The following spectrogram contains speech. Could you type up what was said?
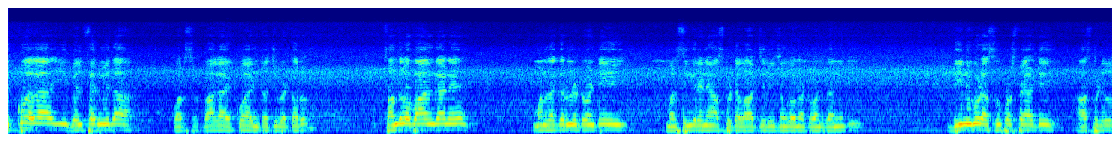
ఎక్కువగా ఈ వెల్ఫేర్ మీద వారు బాగా ఎక్కువ ఇంట్రెస్ట్ పెడతారు సో అందులో భాగంగానే మన దగ్గర ఉన్నటువంటి మన సింగరేణి హాస్పిటల్ ఆర్జీ రీజన్లో ఉన్నటువంటి దానికి దీన్ని కూడా సూపర్ స్పెషాలిటీ హాస్పిటల్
